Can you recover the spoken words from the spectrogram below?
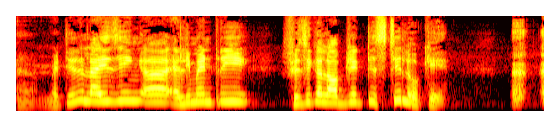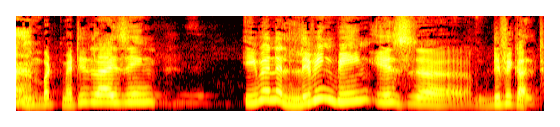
materialising elementary physical object is still okay but materialising even a living being is difficult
